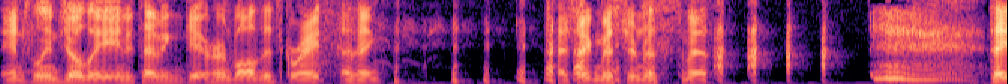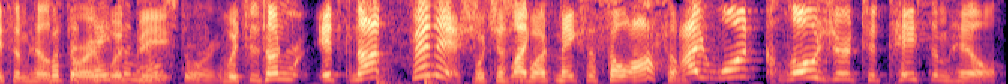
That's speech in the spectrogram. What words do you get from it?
Angelina Jolie. Anytime you can get her involved, it's great. I think. Hashtag Mr. and Mrs. Smith. Taysom Hill But the story would be, Hill story. which is un- it's not finished, Which is Like, what makes it so awesome. I want closure to Taysom Hill.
